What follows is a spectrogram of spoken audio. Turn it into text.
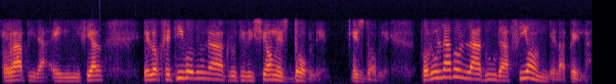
rápida e inicial, el objetivo de una crucifixión es doble, es doble. Por un lado, la duración de la pena.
